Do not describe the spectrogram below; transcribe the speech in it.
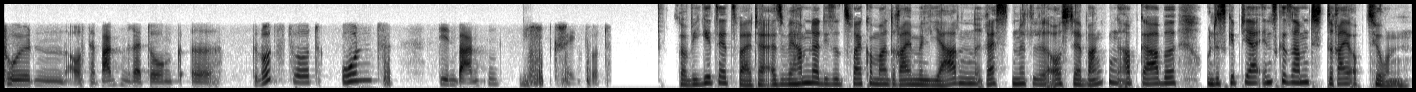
Schulden aus der Bankenrettung äh, genutzt wird und den Banken nicht geschenkt wird. So, wie geht's jetzt weiter? Also wir haben da diese 2,3 Milliarden Restmittel aus der Bankenabgabe und es gibt ja insgesamt drei Optionen.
